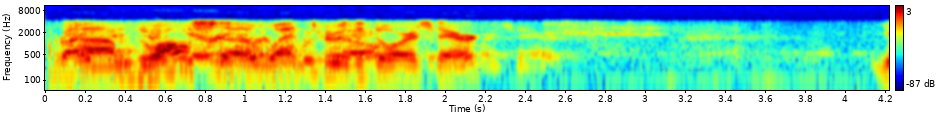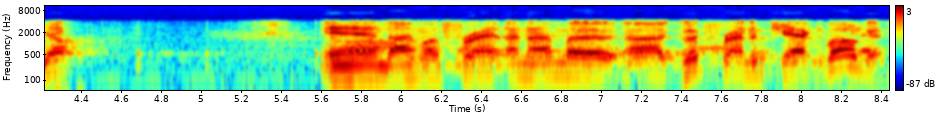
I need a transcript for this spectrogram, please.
right, um, who Joe also Gehring, went through Joe. the doors there. Yep. And I'm a friend, and I'm a, a good friend of Jack Bogut.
